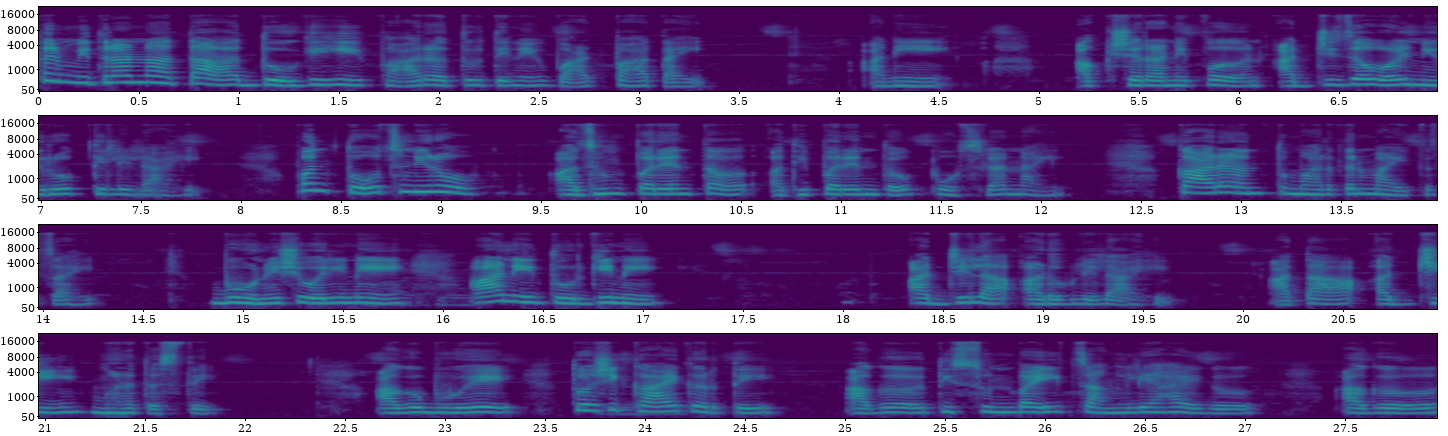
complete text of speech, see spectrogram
तर मित्रांनो आता दोघेही फार आतुरतेने वाट पाहत आहे. आणि अक्षराने पण आजीजवळ निरोप दिलेला आहे. पण तोच निरोप अजूनपर्यंत आधीपर्यंत पोचला नाही. कारण तुम्हाला तर माहीतच आहे भुवनेश्वरीने आणि दुर्गीने आजीला अडवलेलं आहे. आता आजी म्हणत असते अगं भुये तू अशी काय करते? अगं ती सुनबाई चांगली आहे ग. अगं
